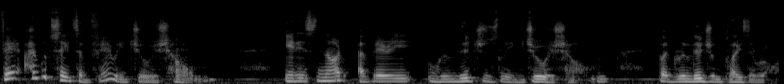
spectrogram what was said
ve- I would say it's a very Jewish home. It is not a very religiously Jewish home, but religion plays a role.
